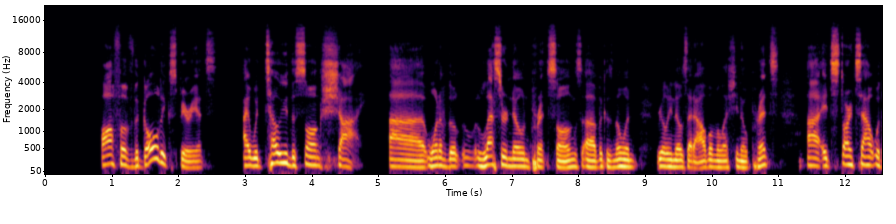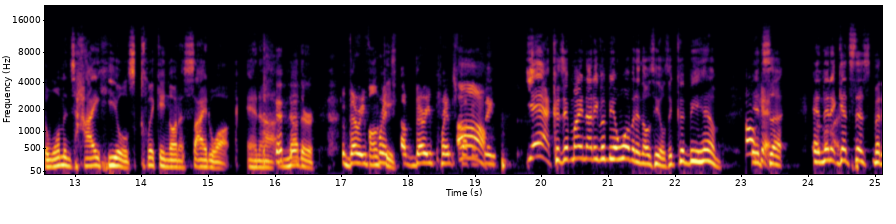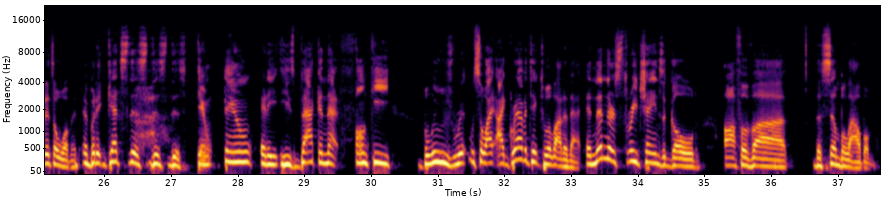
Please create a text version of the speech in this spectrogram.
off of the gold experience i would tell you the song shy uh, one of the lesser known Prince songs uh, because no one really knows that album unless you know Prince. Uh, it starts out with a woman's high heels clicking on a sidewalk and uh, another. Very Funky. Prince, a very Prince fucking Oh, thing. yeah, because it might not even be a woman in those heels. It could be him. Okay. It's uh, and then it gets this, but it's a woman. But it gets this, this, this down, down, and he he's back in that funky blues. ri- So I, I gravitate to a lot of that. And then there's Three Chains of Gold off of uh the Symbol album,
